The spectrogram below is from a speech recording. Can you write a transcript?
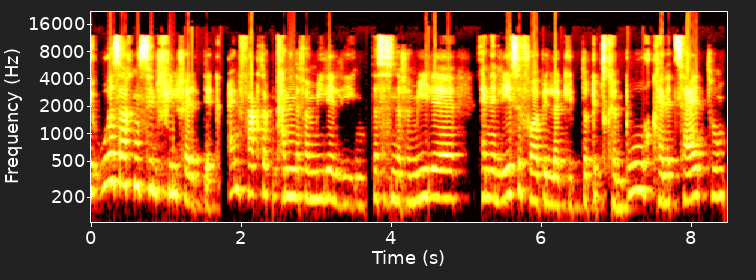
Die Ursachen sind vielfältig. Ein Faktor kann in der Familie liegen, dass es in der Familie keine Lesevorbilder gibt. Da gibt es kein Buch, keine Zeitung.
